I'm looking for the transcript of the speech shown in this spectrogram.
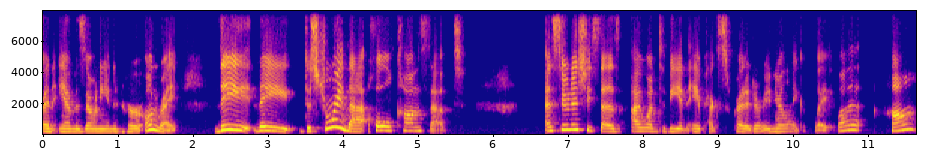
an Amazonian in her own right. They they destroy that whole concept as soon as she says, "I want to be an apex predator," and you're like, "Wait, what? Huh?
